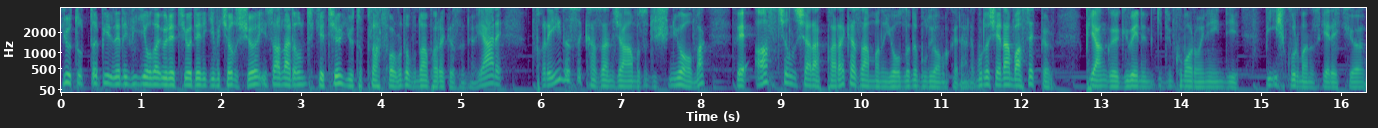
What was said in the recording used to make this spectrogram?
YouTube'da birileri videolar üretiyor, deli gibi çalışıyor. İnsanlar da onu tüketiyor. YouTube platformu da bundan para kazanıyor. Yani parayı nasıl kazanacağımızı düşünüyor olmak ve az çalışarak para kazanmanın yollarını buluyor olmak önemli. Burada şeyden bahsetmiyorum. Piyangoya güvenin, gidin kumar oynayın değil. Bir iş kurmanız gerekiyor.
